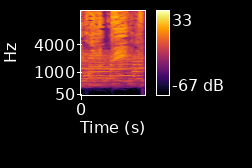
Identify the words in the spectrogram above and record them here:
Mike on the beat.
